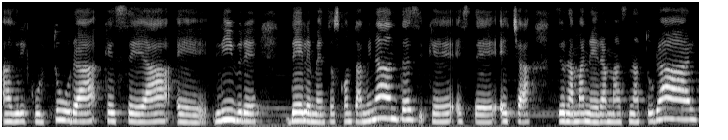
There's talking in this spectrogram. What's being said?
agricultura que sea eh, libre de elementos contaminantes y que esté hecha de una manera más natural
